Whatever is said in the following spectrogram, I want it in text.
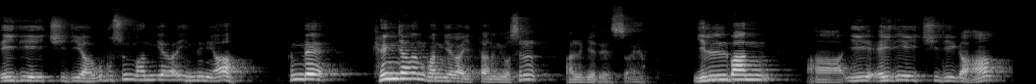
ADHD하고 무슨 관계가 있느냐? 근데 굉장한 관계가 있다는 것을 알게 됐어요. 일반 아, 이 ADHD가 아,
